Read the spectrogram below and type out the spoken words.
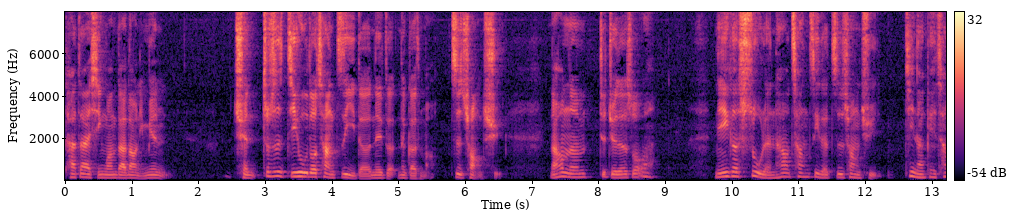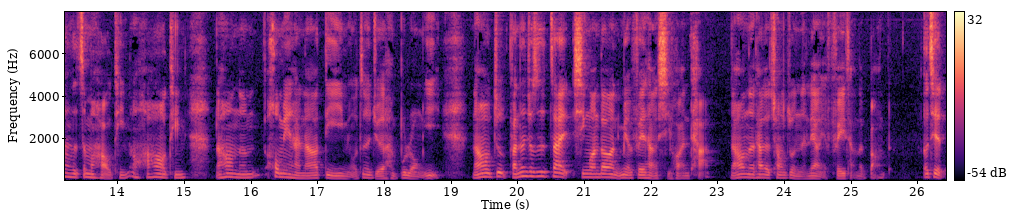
他在《星光大道》里面，全就是几乎都唱自己的那个那个什么自创曲，然后呢就觉得说，哦，你一个素人，他要唱自己的自创曲。竟然可以唱的这么好听哦，好好听！然后呢，后面还拿到第一名，我真的觉得很不容易。然后就反正就是在星光大道里面非常喜欢他，然后呢，他的创作能量也非常的棒的，而且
